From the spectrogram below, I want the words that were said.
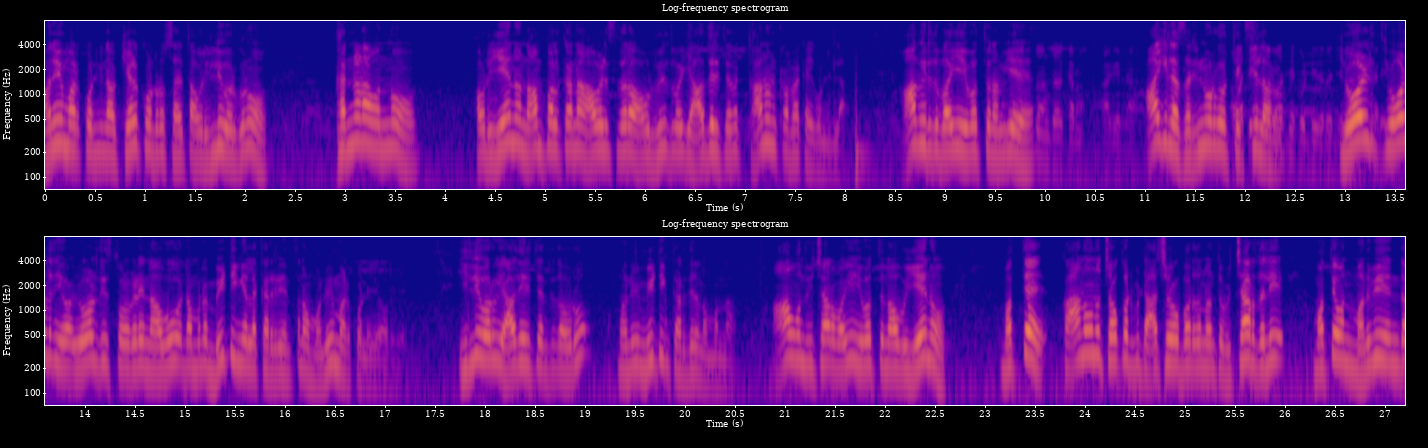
ಮನವಿ ಮಾಡ್ಕೊಂಡು ನಾವು ಕೇಳ್ಕೊಂಡ್ರು ಸಹಿತ ಅವ್ರು ಇಲ್ಲಿವರೆಗೂ ಕನ್ನಡವನ್ನು ಅವರು ಏನು ನಾಮಫಲಕನ ಆವಳಿಸಿದಾರೋ ಅವ್ರ ವಿರುದ್ಧವಾಗಿ ಯಾವುದೇ ರೀತಿಯಾದ ಕಾನೂನು ಕ್ರಮ ಕೈಗೊಂಡಿಲ್ಲ. ಆ ವಿರುದ್ಧವಾಗಿ ಇವತ್ತು ನಮಗೆ ಆಗಿಲ್ಲ ಸರ್ ಇನ್ನೂವರೆಗೂ ತೆಗ್ಸಿಲ್ಲ ಅವರು. ಏಳು ಏಳು ಏಳು ದಿವಸದೊಳಗಡೆ ನಾವು ನಮ್ಮನ್ನು ಮೀಟಿಂಗ್ ಎಲ್ಲ ಕರೀರಿ ಅಂತ ನಾವು ಮನವಿ ಮಾಡ್ಕೊಂಡಿದ್ದೀವಿ ಅವ್ರಿಗೆ. ಇಲ್ಲಿವರೆಗೂ ಯಾವುದೇ ರೀತಿ ಅಂತ ಅವರು ಮನವಿ ಮೀಟಿಂಗ್ ಕರೆದಿಲ್ಲ ನಮ್ಮನ್ನು. ಆ ಒಂದು ವಿಚಾರವಾಗಿ ಇವತ್ತು ನಾವು ಏನು ಮತ್ತೆ ಕಾನೂನು ಚೌಕಟ್ಟು ಬಿಟ್ಟು ಆಚೆ ಹೋಗಬಾರ್ದು ಅನ್ನೋಂಥ ವಿಚಾರದಲ್ಲಿ ಮತ್ತೆ ಒಂದು ಮನವಿಯಿಂದ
